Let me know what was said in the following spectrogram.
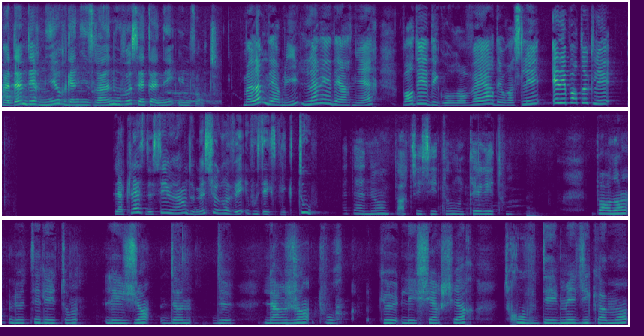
Madame Dermy organisera à nouveau cette année une vente. Madame Dermy, l'année dernière, bordait des gourdes en verre, des bracelets et des porte-clés. La classe de CE1 de Monsieur Grevet vous explique tout. Cette année, en participant au Téléthon. Pendant le Téléthon, les gens donnent de l'argent pour que les chercheurs trouvent des médicaments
